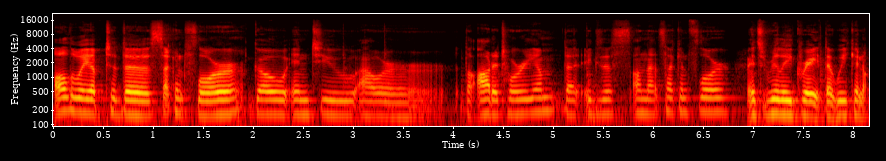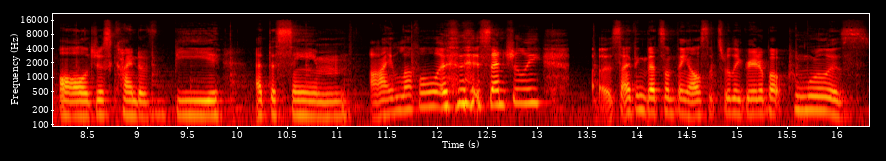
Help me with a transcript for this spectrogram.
all the way up to the second floor, go into our the auditorium that exists on that second floor. It's really great that we can all just kind of be at the same eye level essentially. Uh, so I think that's something else that's really great about Pungmul is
